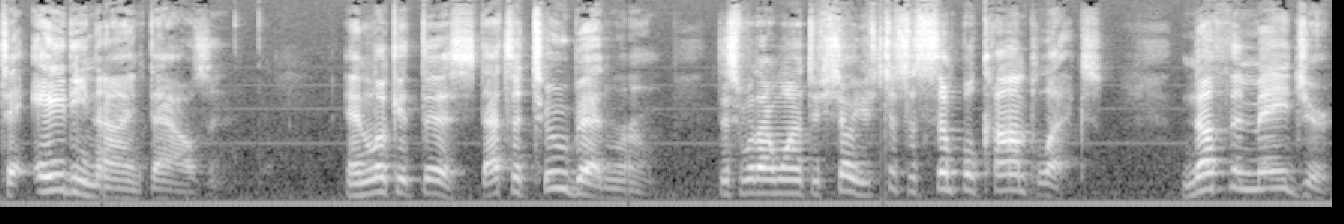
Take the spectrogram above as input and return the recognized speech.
to 89,000. And look at this. That's a two bedroom. This is what I wanted to show you. It's just a simple complex. Nothing major.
